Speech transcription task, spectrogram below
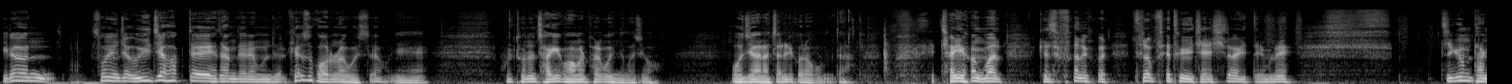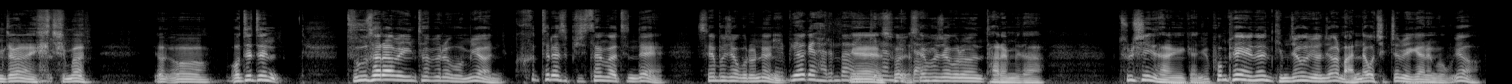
이런 소위 이제 의제 확대에 해당되는 문제를 계속 거론하고 있어요. 예. 볼턴은 자기 광을 팔고 있는 거죠. 머지않아 잘릴 거라고 봅니다. 자기 광만 계속 파는 걸 트럼프 대통령이 제일 싫어하기 때문에 지금 당장은 아니겠지만 어, 어, 어쨌든 두 사람의 인터뷰를 보면 큰 틀에서 비슷한 것 같은데 세부적으로는 예, 묘하게 다른 바가 예, 있긴 소- 합니다. 세부적으로는 다릅니다. 출신이 다르니까요. 폼페이오는 김정은 위원장을 만나고 직접 얘기하는 거고요.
